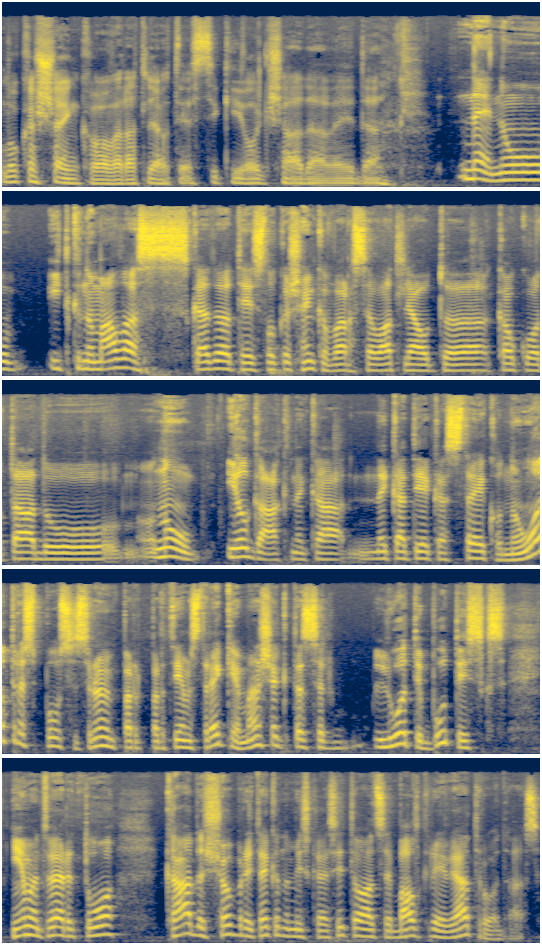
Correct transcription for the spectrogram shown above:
Lukašenko var atļauties cik ilgi šādā veidā? Nē, nu, it kā no malas skatoties, Lukašenko var sev atļaut uh, kaut ko tādu nu, ilgāk nekā, nekā tie, kas streiko. No otras puses, runājot par, par tiem streikiem, man šķiet, tas ir ļoti būtisks, ņemot vērā to, kāda šobrīd ekonomiskā situācija Baltkrievijā atrodas.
